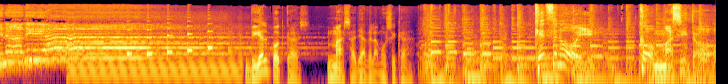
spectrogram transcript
Cadena Dial. Día el podcast, más allá de la música. ¿Qué cenó hoy? Con Masito.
